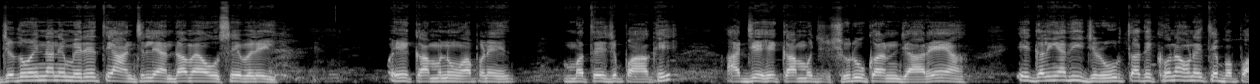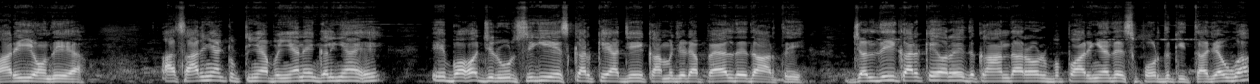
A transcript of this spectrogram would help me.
ਜਦੋਂ ਇਹਨਾਂ ਨੇ ਮੇਰੇ ਧਿਆਨ 'ਚ ਲਿਆਂਦਾ, ਮੈਂ ਉਸੇ ਵੇਲੇ ਹੀ ਇਹ ਕੰਮ ਨੂੰ ਆਪਣੇ ਮਤੇ 'ਚ ਪਾ ਕੇ ਅੱਜ ਇਹ ਕੰਮ ਸ਼ੁਰੂ ਕਰਨ ਜਾ ਰਹੇ ਆ ਇਹ ਗਲੀਆਂ ਦੀ ਜ਼ਰੂਰਤ ਆ ਦੇਖੋ ਨਾ, ਹੁਣ ਇੱਥੇ ਵਪਾਰੀ ਆਉਂਦੇ ਆ। ਆ ਸਾਰੀਆਂ ਟੁੱਟੀਆਂ ਪਈਆਂ ਨੇ ਗਲੀਆਂ ਇਹ। ਇਹ ਬਹੁਤ ਜ਼ਰੂਰ ਸੀਗੀ, ਇਸ ਕਰਕੇ ਅੱਜ ਇਹ ਕੰਮ ਜਿਹੜਾ ਪਹਿਲ ਦੇ ਆਧਾਰ ਤੇ ਜਲਦੀ ਕਰਕੇ ਔਰ ਇਹ ਦੁਕਾਨਦਾਰ ਔਰ ਵਪਾਰੀਆਂ ਦੇ ਸਪੁਰਦ ਕੀਤਾ ਜਾਊਗਾ।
